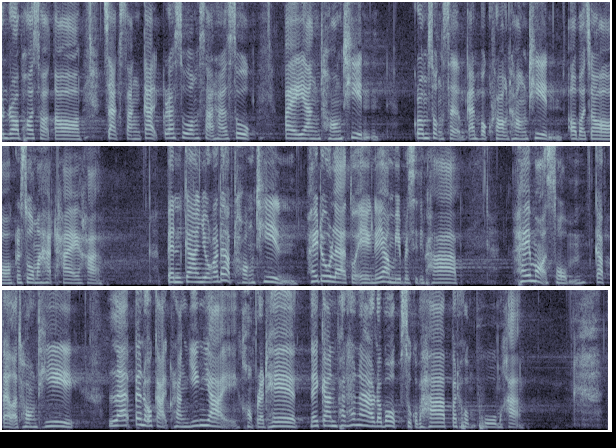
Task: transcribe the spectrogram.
นรพสตจากสังกัดกระทรวงสาธารณสุขไปยังท้องถิ่น กรมส่งเสริมการปกครองท้องถิ่นอบจกระทรวงมหาดไทยค่ะ เป็นการยกระดับท้องถิ่น ให้ดูแลตัวเองได้อย่างมีประสิทธิภาพ ให้เหมาะสมกับแต่ละท้องที่ และเป็นโอกาสครั้งยิ่งใหญ่ของประเทศ ในการพัฒนาระบบสุขภาพปฐมภูมิค่ะ ห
